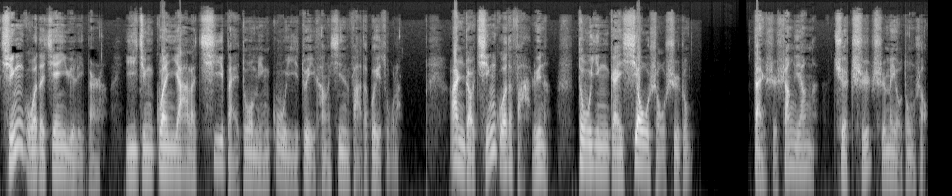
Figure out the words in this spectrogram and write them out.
秦国的监狱里边啊，已经关押了七百多名故意对抗新法的贵族了。按照秦国的法律呢，都应该枭首示众。但是商鞅啊，却迟迟没有动手。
